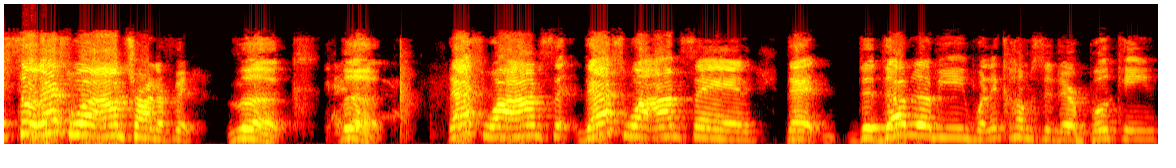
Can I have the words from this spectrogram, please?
so that's why I'm trying to fit. Look, look. That's why I'm saying. That's why I'm saying that the WWE, when it comes to their booking,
